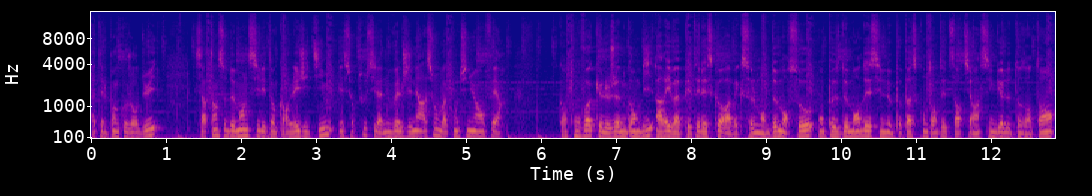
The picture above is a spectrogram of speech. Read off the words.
À tel point qu'aujourd'hui, certains se demandent s'il est encore légitime et surtout si la nouvelle génération va continuer à en faire. Quand on voit que le jeune Gambi arrive à péter les scores avec seulement deux morceaux, on peut se demander s'il ne peut pas se contenter de sortir un single de temps en temps,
